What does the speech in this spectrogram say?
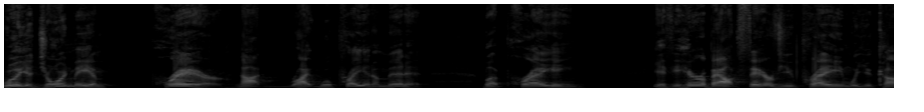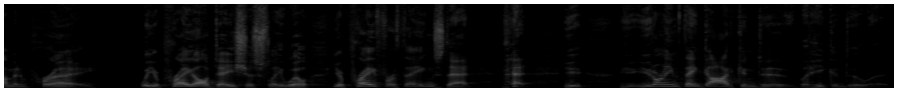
Will you join me in prayer? Not right, we'll pray in a minute, but praying If you hear about Fairview praying, will you come and pray? Will you pray audaciously? Will you pray for things that, that you, you don't even think God can do, but He can do it?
